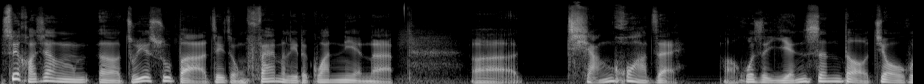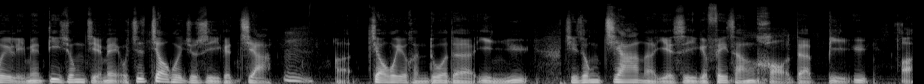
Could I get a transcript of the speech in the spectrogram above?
所以好像呃，主耶稣把这种 family 的观念呢，呃，强化在啊，或是延伸到教会里面弟兄姐妹。我其实教会就是一个家嗯啊，教会有很多的隐喻，其中家呢也是一个非常好的比喻啊。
